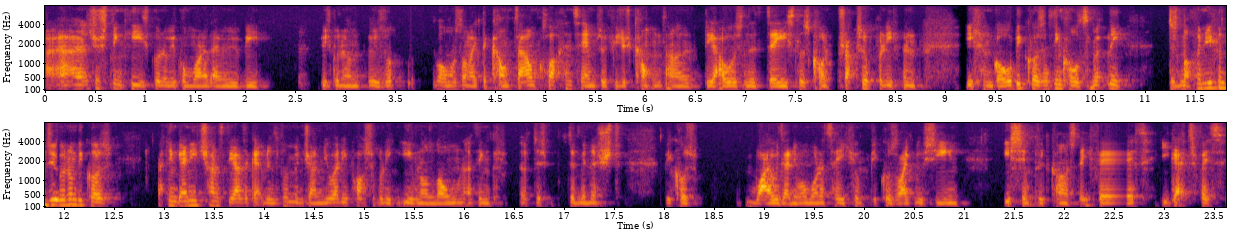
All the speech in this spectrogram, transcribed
I, I just think he's going to become one of them who be who's going to who's almost on like the countdown clock in terms of if you're just counting down the hours and the days till his contract's up and he can he can go because I think ultimately there's nothing you can do with him because I think any chance they had to get rid of him in January, possibly even on loan, I think have just diminished because why would anyone want to take him? Because like we've seen, he simply can't stay fit. He gets fit,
